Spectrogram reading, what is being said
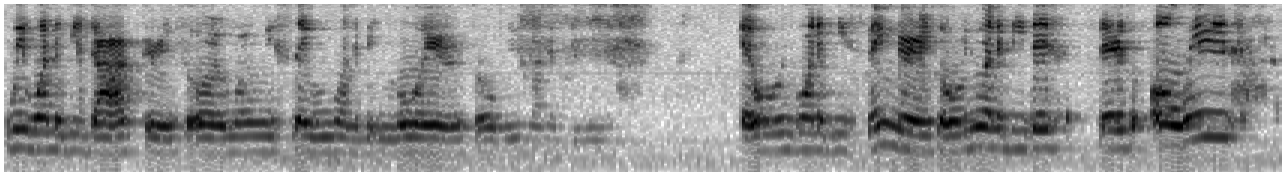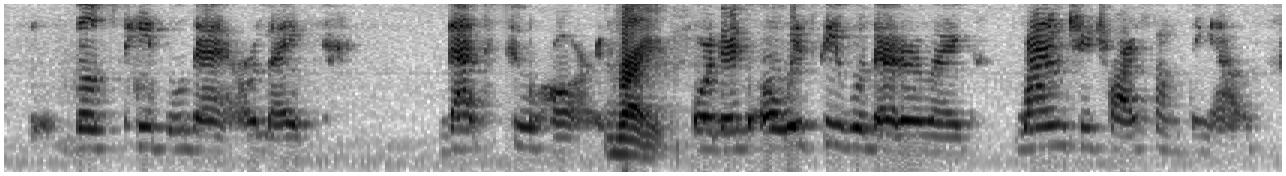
we want to be doctors or when we say we want to be lawyers or we want to be or we want to be singers or we want to be this there's always those people that are like that's too hard Right. or there's always people that are like, why don't you try something else?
